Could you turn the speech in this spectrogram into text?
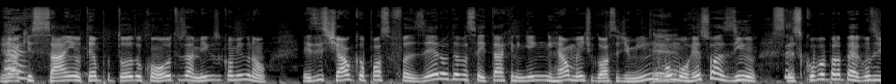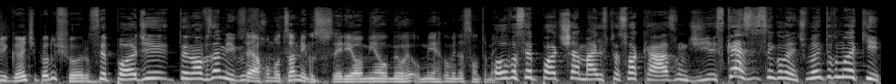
já É. que saem o tempo todo com outros amigos e comigo não. Existe algo que eu possa fazer ou devo aceitar que ninguém realmente gosta de mim e É. vou morrer sozinho? Desculpa pela pergunta gigante e pelo choro. Você pode ter novos amigos. Você arruma outros amigos, seria a minha, o meu- a minha recomendação também. Ou você pode chamar eles pra sua casa um dia. Esquece disso inconveniente. Vem todo mundo aqui.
